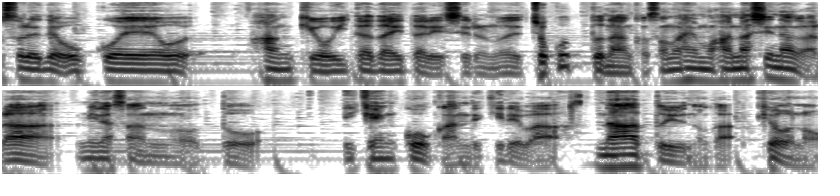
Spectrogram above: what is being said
それでお声を反響をいただいたりしてるのでちょこっとなんかその辺も話しながら皆さんのと意見交換できればなというのが今日の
